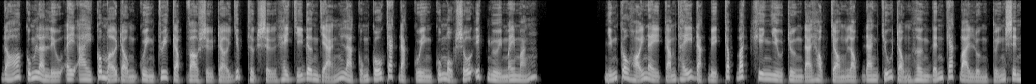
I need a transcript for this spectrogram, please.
Đó cũng là liệu AI có mở rộng quyền truy cập vào sự trợ giúp thực sự hay chỉ đơn giản là củng cố các đặc quyền của một số ít người may mắn. Những câu hỏi này cảm thấy đặc biệt cấp bách khi nhiều trường đại học chọn lọc đang chú trọng hơn đến các bài luận tuyển sinh.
